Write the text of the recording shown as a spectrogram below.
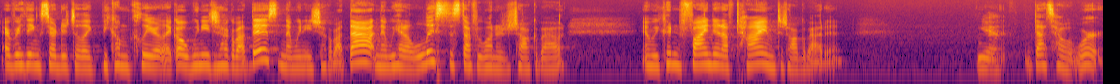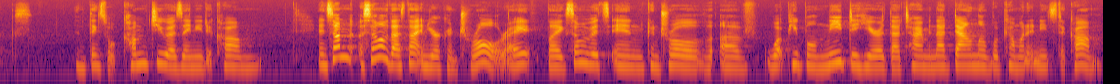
Everything started to like become clear. Like, oh, we need to talk about this, and then we need to talk about that, and then we had a list of stuff we wanted to talk about, and we couldn't find enough time to talk about it. Yeah. That's how it works, and things will come to you as they need to come. And some some of that's not in your control, right? Like some of it's in control of what people need to hear at that time, and that download will come when it needs to come.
